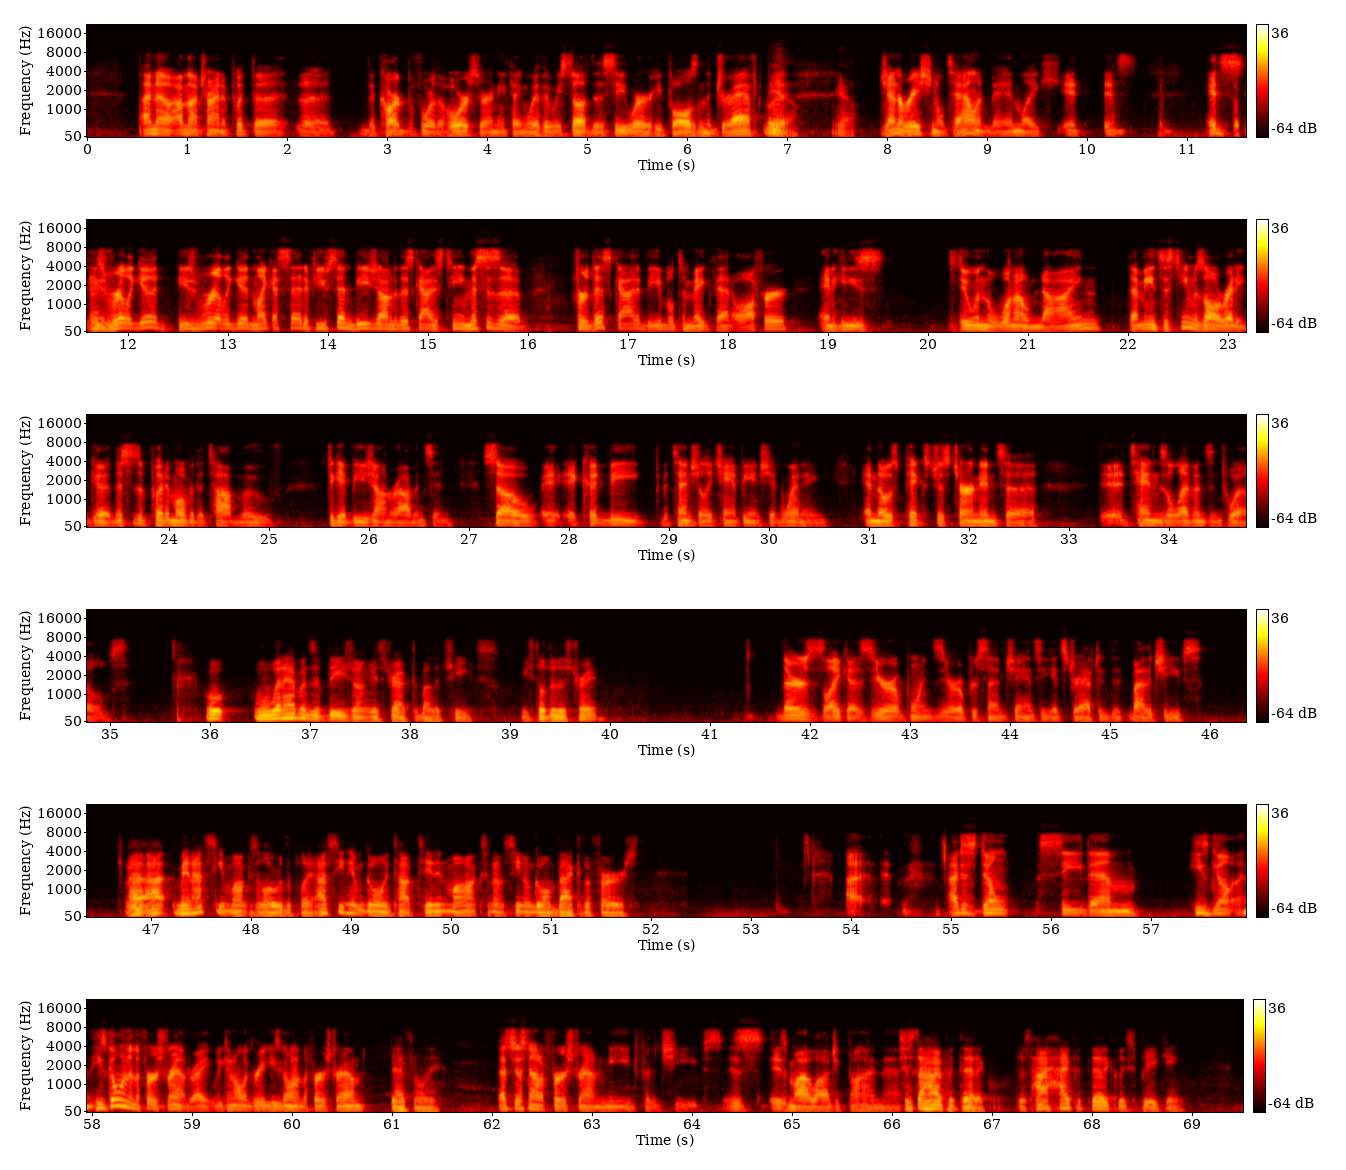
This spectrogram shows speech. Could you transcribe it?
I know I'm not trying to put the the the cart before the horse or anything with it. We still have to see where he falls in the draft. But yeah, yeah. Generational talent, man. Like it, it's It's Okay. he's really good. He's really good. And like I said, if you send Bijan to this guy's team, this is a for this guy to be able to make that offer and he's doing the 109, that means his team is already good. This is a put him over the top move to get Bijan Robinson. So it, it could be potentially championship winning, and those picks just turn into uh, 10s, 11s, and 12s. Well, what happens if Bijan gets drafted by the Chiefs? You still do this trade? There's like a 0.0% chance he gets drafted by the Chiefs. I, I man, I've seen mocks all over the place. I've seen him going top ten in mocks, and I've seen him going back of the first. I I just don't see them. He's going. He's going in the first round, right? We can all agree he's going in the first round. Definitely, That's just not a first round need for the Chiefs. Is is my logic behind that? just a hypothetical. Just hy- hypothetically speaking,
